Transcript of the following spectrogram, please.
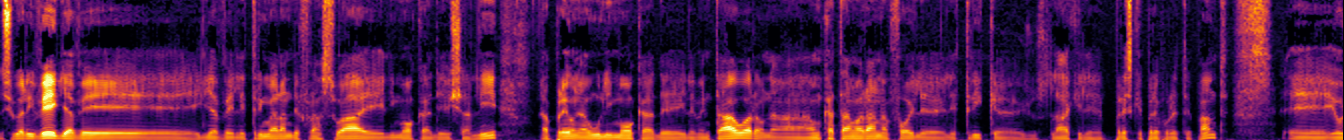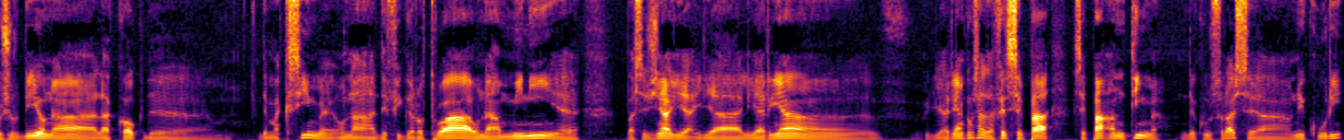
Je suis arrivé, il y avait, il y avait les trimarans de François et l'Imoca de Charlie. Après, on a eu l'Imoca de Eleven Tower. On a un catamaran à foil électrique euh, juste là qui est presque prêt pour être peint. Et, aujourd'hui, on a la coque de, de Maxime. On a des Figaro 3. On a un mini. Euh, bah, c'est génial, il n'y a, a, a rien. Euh, il n'y a rien comme ça. En fait, ce n'est pas, pas un team de course-là, c'est un écurie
